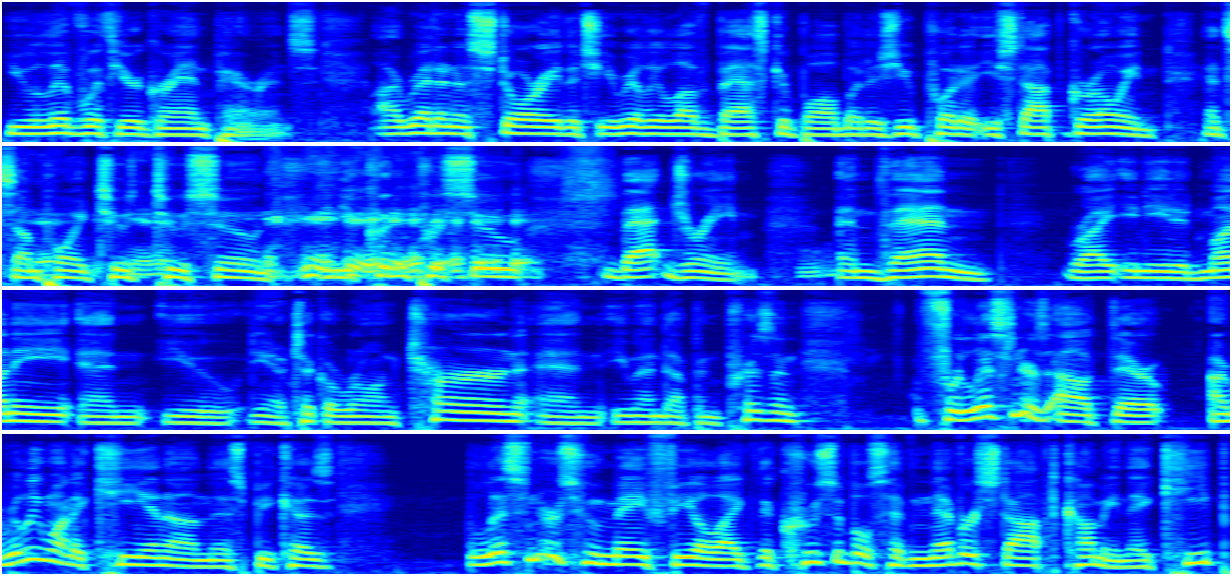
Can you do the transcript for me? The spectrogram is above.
You live with your grandparents. I read in a story that you really loved basketball, but as you put it, you stopped growing at some point too too soon, and you couldn't pursue that dream. And then, right, you needed money, and you you know took a wrong turn, and you end up in prison for listeners out there, I really want to key in on this because listeners who may feel like the crucibles have never stopped coming, they keep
